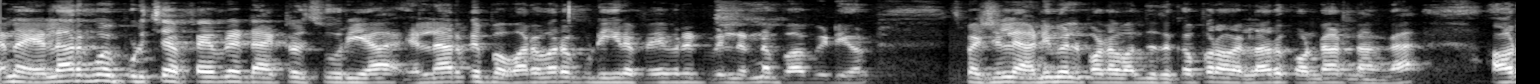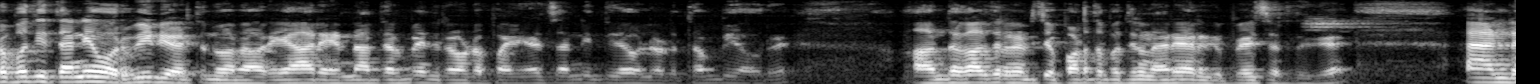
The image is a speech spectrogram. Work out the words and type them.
ஏன்னா எல்லாருக்குமே பிடிச்ச ஃபேவரட் ஆக்டர் சூர்யா. எல்லாருக்கும் இப்போ வர வர பிடிக்கிற ஃபேவரட் வில்லன்னா பாபி டியோல். ஸ்பெஷலி அனிமல் படம் வந்ததுக்கப்புறம் எல்லாரும் கொண்டாடினாங்க. அவரை பற்றி தனியாக ஒரு வீடியோ எடுத்துன்னு வரார் யார்? என்ன? தர்மேந்திராவோட பையன் சன்னி தேவலோட தம்பி அவர். அந்த காலத்தில் நடித்த படத்தை பற்றி நிறையா இருக்குது பேசுகிறதுக்கு அண்ட்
